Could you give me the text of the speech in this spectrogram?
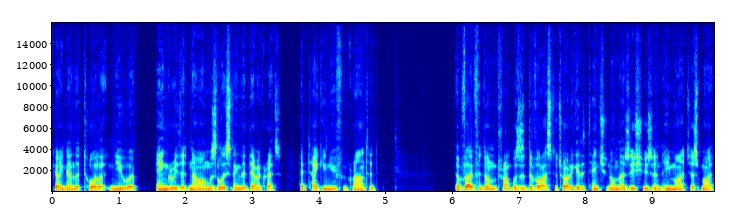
going down the toilet and you were angry that no one was listening. The Democrats had taken you for granted. A vote for Donald Trump was a device to try to get attention on those issues, and he might just might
